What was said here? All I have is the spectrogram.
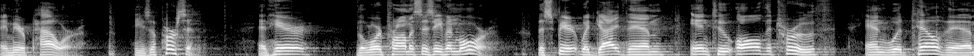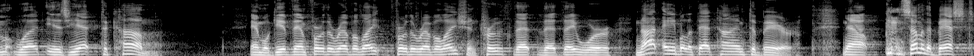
a mere power. He's a person. And here the Lord promises even more. The Spirit would guide them into all the truth and would tell them what is yet to come and will give them further, revela- further revelation, truth that, that they were not able at that time to bear. Now, some of the best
